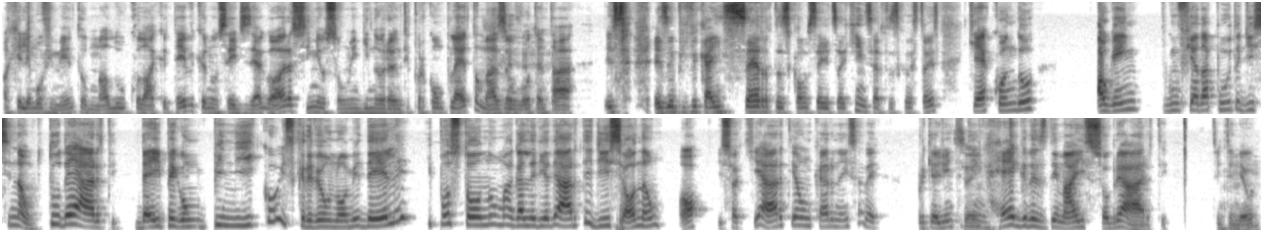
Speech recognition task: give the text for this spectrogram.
aquele movimento maluco lá que teve, que eu não sei dizer agora. Sim, eu sou um ignorante por completo, mas eu vou tentar ex- exemplificar em certos conceitos aqui, em certas questões, que é quando alguém, um fia da puta, disse, não, tudo é arte. Daí pegou um pinico, escreveu o nome dele e postou numa galeria de arte e disse, ó, não, ó, isso aqui é arte e eu não quero nem saber. Porque a gente Sim. tem regras demais sobre a arte. Tu entendeu? Uhum.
